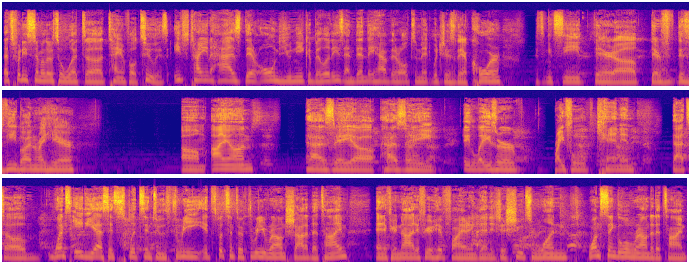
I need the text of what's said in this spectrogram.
That's pretty similar to what uh, Titanfall 2 is. Each Titan has their own unique abilities, and then they have their ultimate, which is their core. As you can see, their uh, their this V button right here. Um, Ion has a uh, has a a laser rifle cannon that uh, once ADS it splits into three it splits into three round shot at a time. And if you're not if you're hip firing then it just shoots one one single round at a time.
